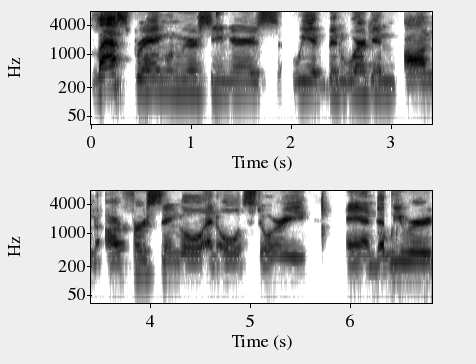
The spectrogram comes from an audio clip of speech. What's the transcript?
last spring when we were seniors, we had been working on our first single, "An Old Story," and we were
